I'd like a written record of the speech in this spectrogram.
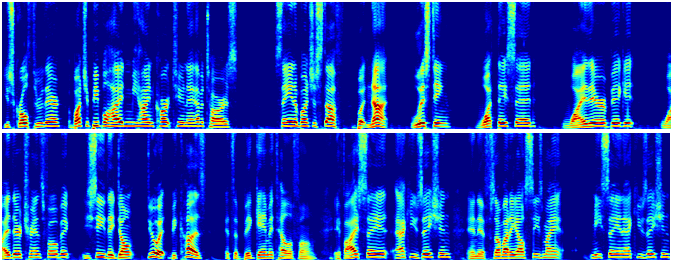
you scroll through there, a bunch of people hiding behind cartoon avatars saying a bunch of stuff, but not listing what they said, why they're a bigot, why they're transphobic. You see, they don't do it because it's a big game of telephone. If I say accusation and if somebody else sees my me say an accusation,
